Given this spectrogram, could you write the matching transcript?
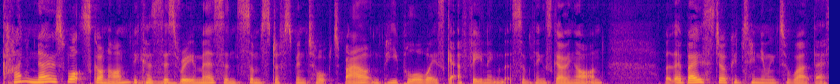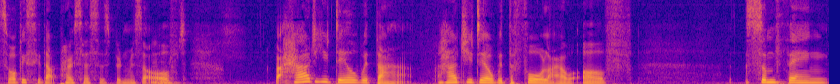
kind of knows what's gone on because there's mm. rumours and some stuff's been talked about, and people always get a feeling that something's going on. But they're both still continuing to work there. So obviously that process has been mm. resolved. But how do you deal with that? How do you deal with the fallout of something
